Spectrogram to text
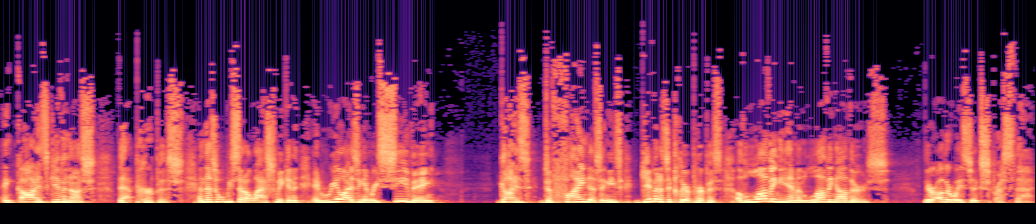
And God has given us that purpose. And that's what we set out last week. And, and realizing and receiving, God has defined us and He's given us a clear purpose of loving Him and loving others. There are other ways to express that.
